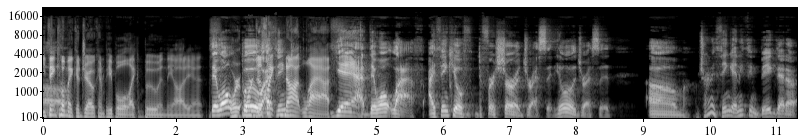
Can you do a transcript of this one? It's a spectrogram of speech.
You think he'll Uh, make a joke and people will like boo in the audience? They won't or, boo. or just like think, not laugh. Yeah, they won't laugh. I think he'll for sure address it. He'll address it. Um, I'm trying to think anything big that uh,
